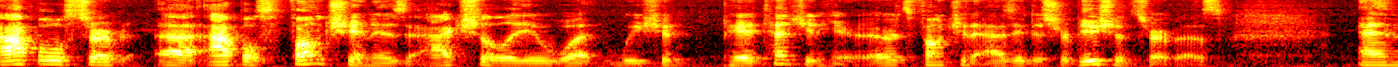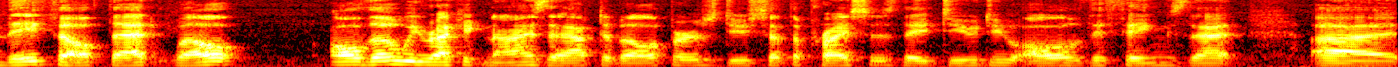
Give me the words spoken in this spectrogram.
Apple served, uh, Apple's function is actually what we should pay attention here, or its function as a distribution service. And they felt that, well, although we recognize that app developers do set the prices, they do do all of the things that uh,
